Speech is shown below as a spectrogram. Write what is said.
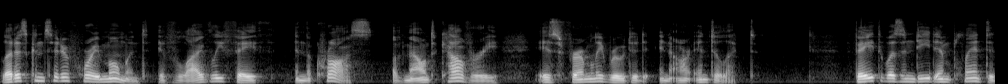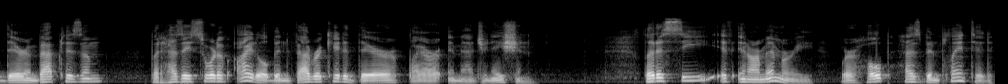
let us consider for a moment if lively faith in the cross of Mount Calvary is firmly rooted in our intellect. Faith was indeed implanted there in baptism, but has a sort of idol been fabricated there by our imagination? Let us see if in our memory, where hope has been planted,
